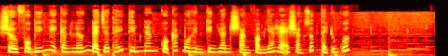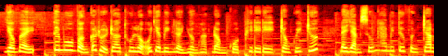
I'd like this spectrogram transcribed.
Sự phổ biến ngày càng lớn đã cho thấy tiềm năng của các mô hình kinh doanh sản phẩm giá rẻ sản xuất tại Trung Quốc. Do vậy, Temu vẫn có rủi ro thua lỗ do biên lợi nhuận hoạt động của PDD trong quý trước đã giảm xuống 24%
